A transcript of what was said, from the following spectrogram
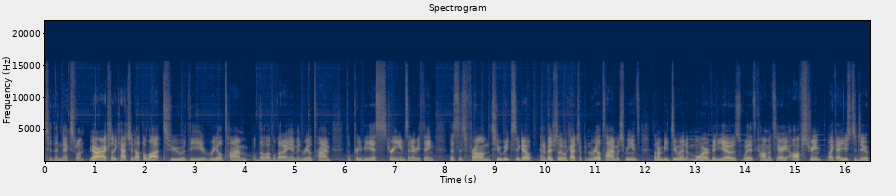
to the next one. We are actually catching up a lot to the real time, the level that I am in real time, the previous streams and everything. This is from two weeks ago, and eventually we'll catch up in real time, which means that I'm going to be doing more videos with commentary off stream like I used to do.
